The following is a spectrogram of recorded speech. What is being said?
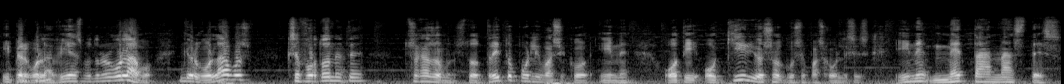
υπεργολαβίας με τον εργολάβο. Και ο εργολάβος ξεφορτώνεται τους εργαζόμενους. Το τρίτο πολύ βασικό είναι ότι ο κύριος όγκος επασχόλησης είναι μετανάστες.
